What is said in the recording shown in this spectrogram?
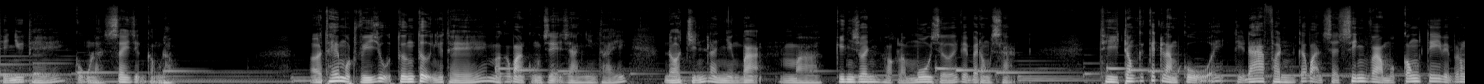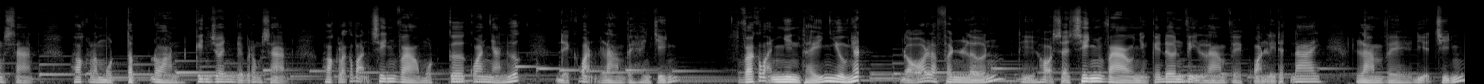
Thì như thế cũng là xây dựng cộng đồng. Ờ, ở thêm một ví dụ tương tự như thế mà các bạn cũng dễ dàng nhìn thấy, đó chính là những bạn mà kinh doanh hoặc là môi giới về bất động sản. Thì trong cái cách làm cũ ấy, thì đa phần các bạn sẽ xin vào một công ty về bất động sản hoặc là một tập đoàn kinh doanh về bất động sản, hoặc là các bạn xin vào một cơ quan nhà nước để các bạn làm về hành chính. Và các bạn nhìn thấy nhiều nhất đó là phần lớn thì họ sẽ xin vào những cái đơn vị làm về quản lý đất đai, làm về địa chính.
